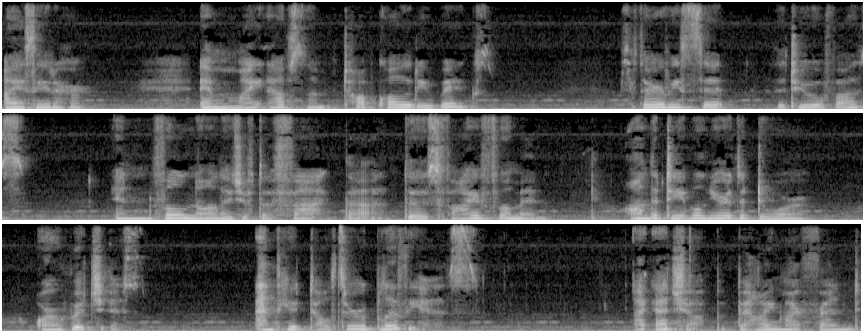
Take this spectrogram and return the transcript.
I say to her, it might have some top quality wigs. So there we sit, the two of us, in full knowledge of the fact that those five women on the table near the door are witches, and the adults are oblivious. I edge up behind my friend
